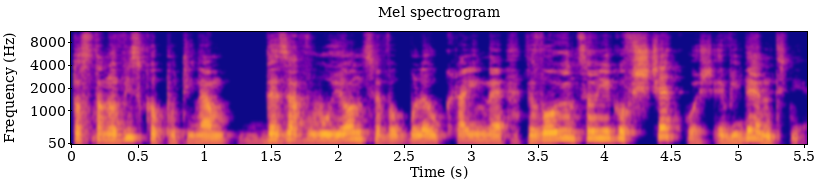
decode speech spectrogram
to stanowisko Putina dezawuujące w ogóle Ukrainę, wywołujące jego wściekłość, ewidentnie.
